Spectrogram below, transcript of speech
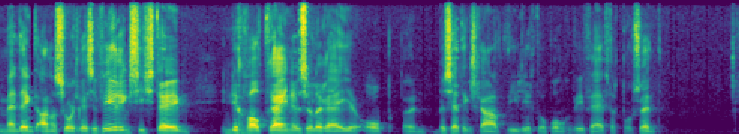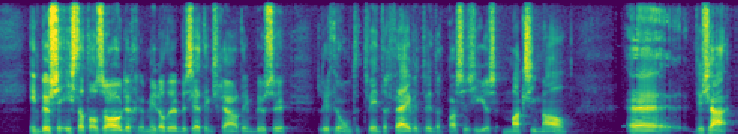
men denkt aan een soort reserveringssysteem. In ieder geval, treinen zullen rijden op een bezettingsgraad die ligt op ongeveer 50%. In bussen is dat al zo. De gemiddelde bezettingsgraad in bussen ligt rond de 20, 25 passagiers maximaal. Uh, dus ja,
